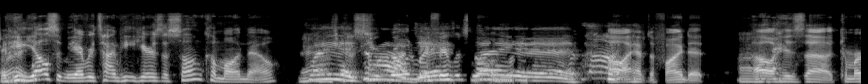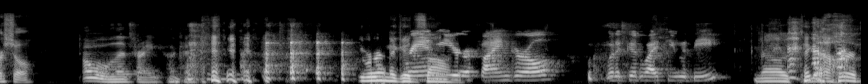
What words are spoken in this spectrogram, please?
And right. he yells at me every time he hears a song come on now. Yeah, play it. You Come on, ruined my favorite song. Play it. What song? Oh, I have to find it. right. Oh, Uh, his uh commercial. Oh, that's right. Okay. you were in a good Randy, song. you're a fine girl. What a good wife you would be. No, it's taking No. care of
